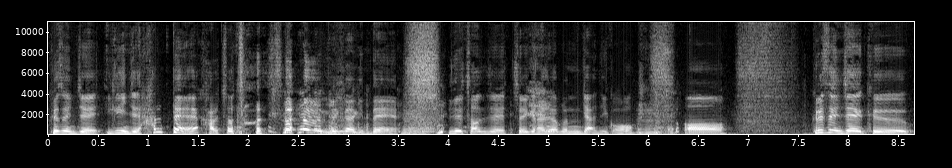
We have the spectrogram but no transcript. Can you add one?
그래서 이제 이게 이제 한때 가르쳤던 생각인데 네. 이제 저는 이제 제 얘기를 하려고 하는 게 아니고 음. 어 그래서 이제 그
